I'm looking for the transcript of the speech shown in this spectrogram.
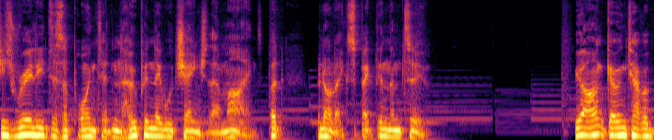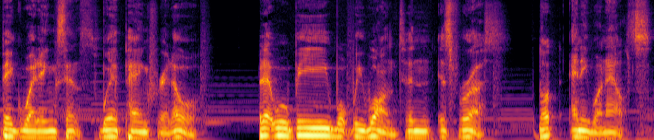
She's really disappointed and hoping they will change their minds, but we're not expecting them to. We aren't going to have a big wedding since we're paying for it all, but it will be what we want and is for us, not anyone else.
